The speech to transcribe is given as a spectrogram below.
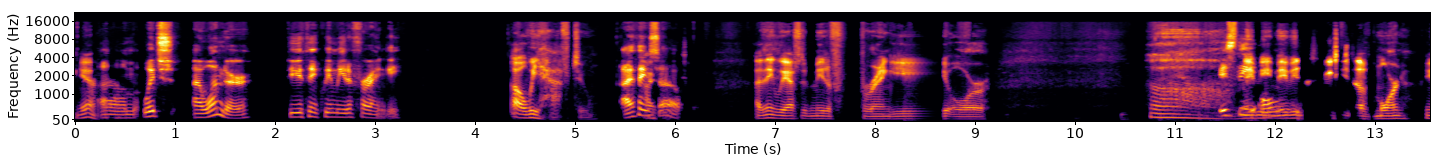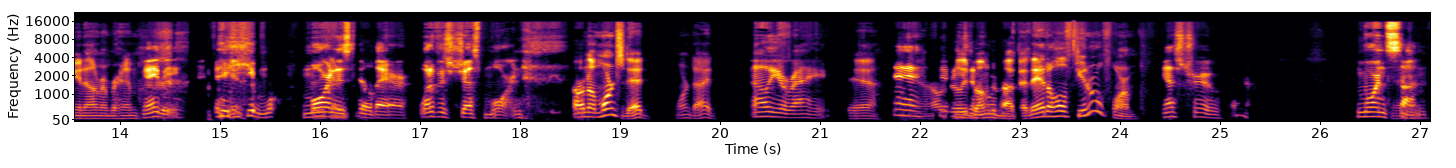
Yeah. Um, which I wonder, do you think we meet a Ferengi? Oh, we have to. I think I so. I think we have to meet a Ferengi or uh, Is the maybe only- maybe the species of Morn. You know, remember him? Maybe. Mo- Morn is still there. What if it's just Morn? Oh no, Morn's dead. Morn died. oh, you're right. Yeah, Eh, yeah, I was really bummed Morn. about that. They had a whole funeral for him. That's true. Morn's Yeah. son.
